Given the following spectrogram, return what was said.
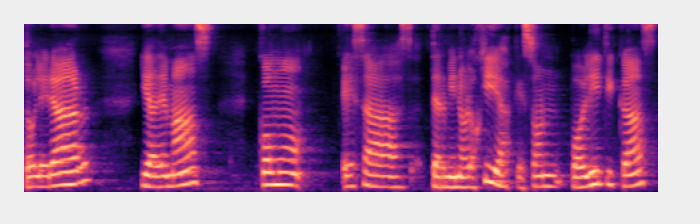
tolerar y además cómo esas terminologías que son políticas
